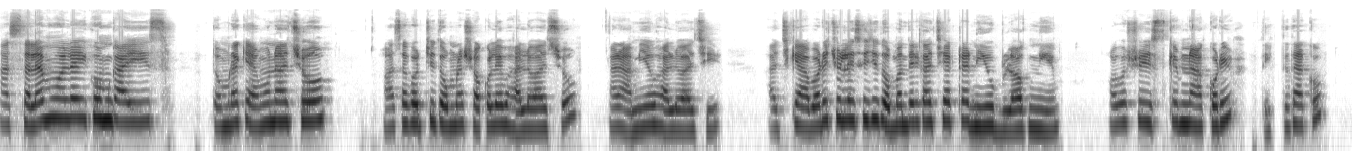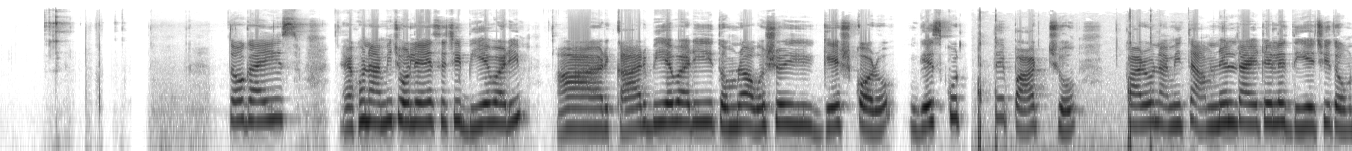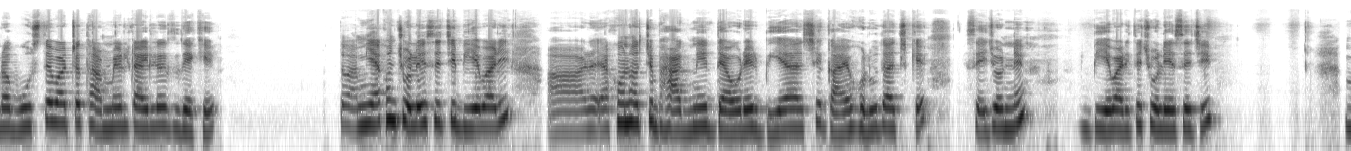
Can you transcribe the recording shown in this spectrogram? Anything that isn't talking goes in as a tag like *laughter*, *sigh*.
আসসালামু আলাইকুম গাইস তোমরা কেমন আছো? আশা করছি তোমরা সকলে ভালো আছো আর আমিও ভালো আছি। আজকে আবারও চলে এসেছি তোমাদের কাছে একটা নিউ ব্লগ নিয়ে। অবশ্যই স্কিপ না করে দেখতে থাকো। তো গাইস এখন আমি চলে এসেছি বিয়ে বাড়ি আর কার বিয়ে বাড়ি তোমরা অবশ্যই গেস করো। গেস করতে পারছ, কারণ আমি থামনেল টাইটেলে দিয়েছি, তোমরা বুঝতে পারছ থামনেল টাইটেল দেখে। তো আমি এখন চলে এসেছি বিয়ে বাড়ি আর এখন হচ্ছে ভাগ্নির দেওরের বিয়ে আছে, গায়ে হলুদ আজকে, সেই জন্যে বিয়ে বাড়িতে চলে এসেছি।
